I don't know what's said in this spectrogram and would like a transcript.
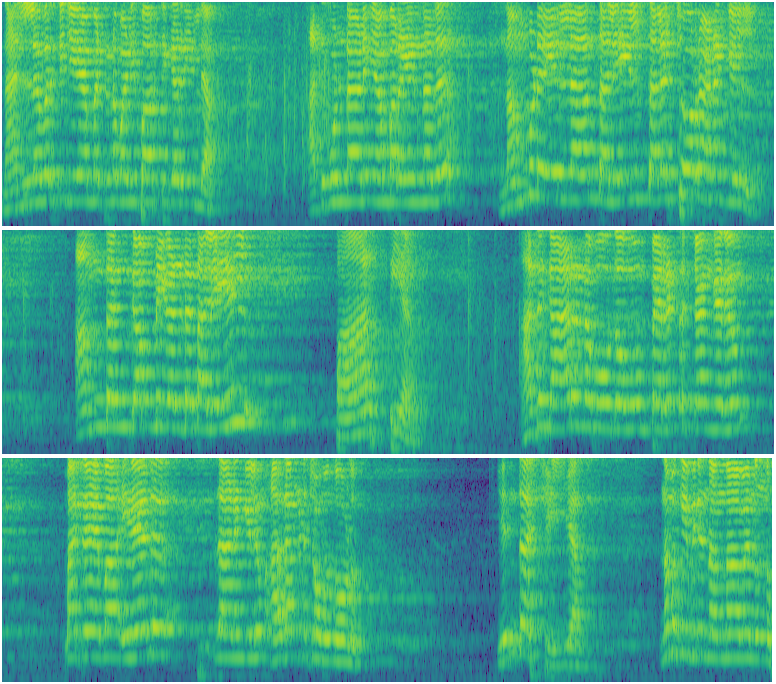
നല്ലവർക്ക് ചെയ്യാൻ പറ്റുന്ന പണി പാർട്ടിക്ക് അറിയില്ല. അതുകൊണ്ടാണ് ഞാൻ പറയുന്നത് നമ്മുടെ എല്ലാം തലയിൽ തലച്ചോറാണെങ്കിൽ അന്തം കമ്മികളുടെ തലയിൽ പാർട്ടിയാണ്. അത് കാരണഭൂതവും പെരട്ടച്ചങ്കനും മറ്റേ ഏത് ഇതാണെങ്കിലും അതങ്ങനെ ചുമന്നോളും. എന്താ ചെയ്യ? നമുക്ക് ഇവർ നന്നാവാനൊന്ന്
